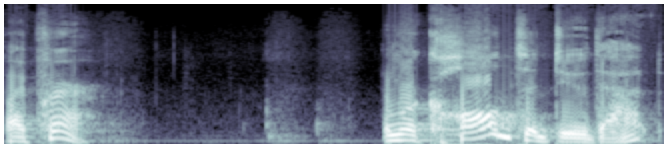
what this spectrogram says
By prayer. And we're called to do that.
